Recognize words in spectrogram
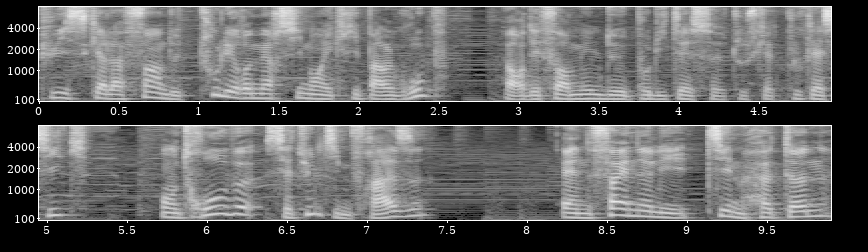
puisqu'à la fin de tous les remerciements écrits par le groupe, alors des formules de politesse tout ce qu'il y a de plus classique, on trouve cette ultime phrase And finally, Tim Hutton,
